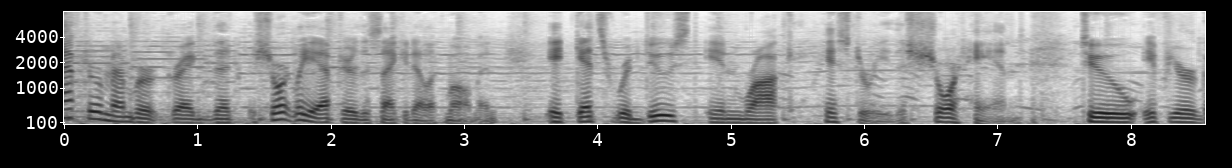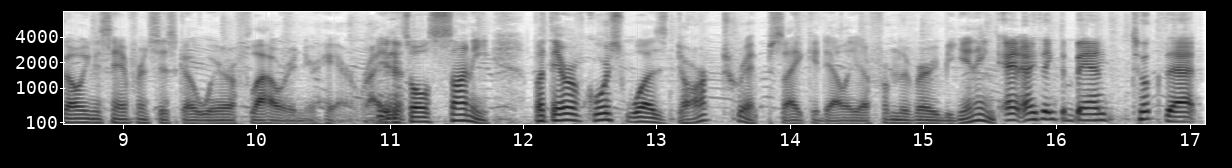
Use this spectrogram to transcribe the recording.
Have to remember, Greg, that shortly after the psychedelic moment, it gets reduced in rock history, the shorthand, to if you're going to San Francisco, wear a flower in your hair, right? Yeah. It's all sunny. But there, of course, was dark trip psychedelia from the very beginning. And I think the band took that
